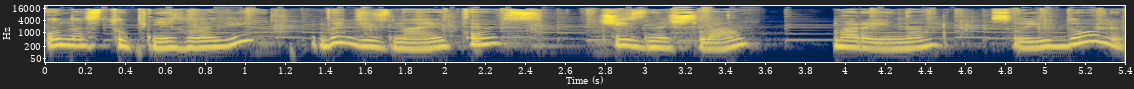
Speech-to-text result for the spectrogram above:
У наступній главі ви дізнаєтесь, чи знайшла Марина свою долю.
